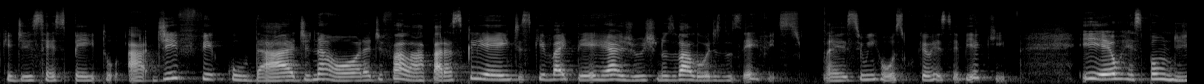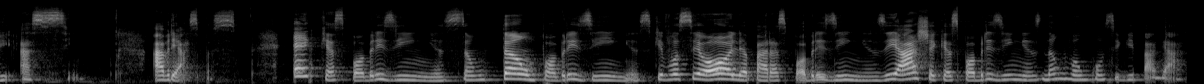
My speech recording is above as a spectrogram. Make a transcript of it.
que diz respeito à dificuldade na hora de falar para as clientes que vai ter reajuste nos valores do serviço. É esse o enrosco que eu recebi aqui. E eu respondi assim: abre aspas. É que as pobrezinhas são tão pobrezinhas que você olha para as pobrezinhas e acha que as pobrezinhas não vão conseguir pagar,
